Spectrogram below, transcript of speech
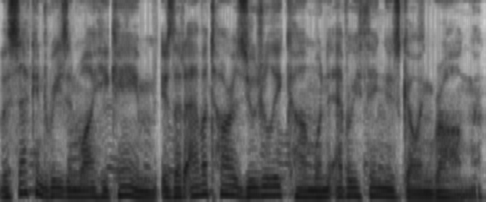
The second reason why he came is that avatars usually come when everything is going wrong.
